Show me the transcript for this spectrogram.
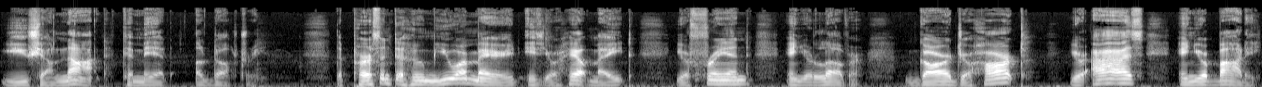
you shall not commit adultery. The person to whom you are married is your helpmate, your friend, and your lover. Guard your heart, your eyes, and your body.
